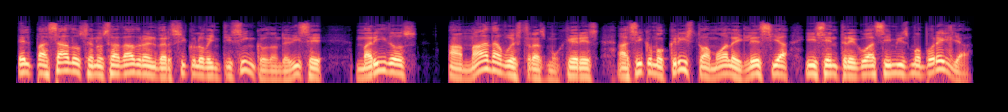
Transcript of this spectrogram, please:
El pasado se nos ha dado en el versículo 25, donde dice, Maridos, amad a vuestras mujeres, así como Cristo amó a la iglesia y se entregó a sí mismo por ella.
